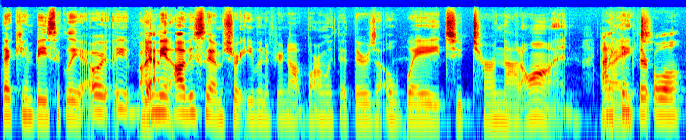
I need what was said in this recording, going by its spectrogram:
that can basically, or I mean, obviously, I'm sure even if you're not born with it, there's a way to turn that on. I think right? there. Well,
